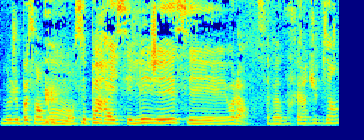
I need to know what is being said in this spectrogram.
Moi, j'ai passé un bon moment. C'est pareil, c'est léger, c'est voilà, Ça va vous faire du bien.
